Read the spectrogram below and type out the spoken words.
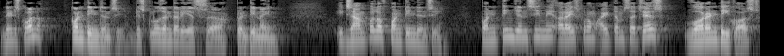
Then it is called contingency, disclosed under AS29. Example of contingency. Contingency may arise from items such as warranty cost,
